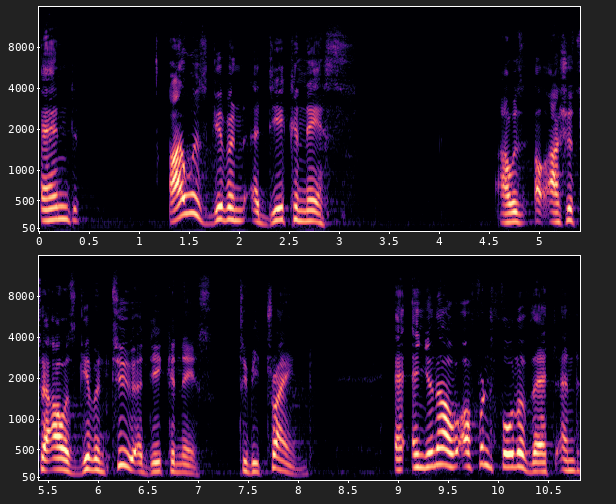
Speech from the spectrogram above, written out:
And I was given a deaconess. I, was, I should say, I was given to a deaconess to be trained. And, and you know, I've often thought of that, and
